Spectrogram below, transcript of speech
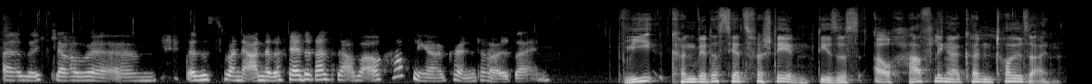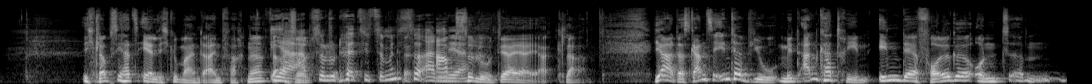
Also ich glaube, ähm, das ist zwar eine andere Pferderasse, aber auch Haflinger können toll sein. Wie können wir das jetzt verstehen? Dieses auch Haflinger können toll sein. Ich glaube, sie hat es ehrlich gemeint einfach, ne? Ja, Also, absolut. Hört sich zumindest so an. Absolut, ja, ja, ja, klar. Ja, das ganze Interview mit Ann-Kathrin in der Folge und ähm,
